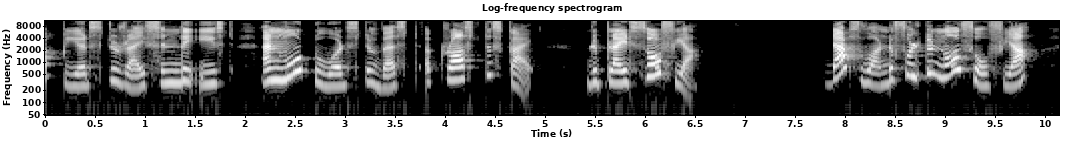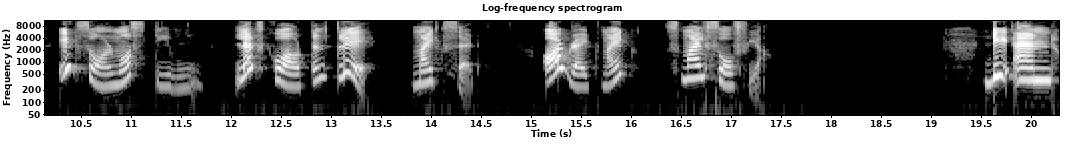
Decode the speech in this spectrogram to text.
appears to rise in the east and move towards the west across the sky, replied Sophia. That's wonderful to know, Sophia. It's almost evening. Let's go out and play, Mike said. All right, Mike, smiled Sophia. The end.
